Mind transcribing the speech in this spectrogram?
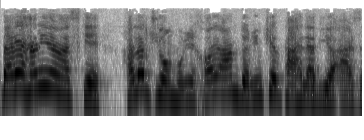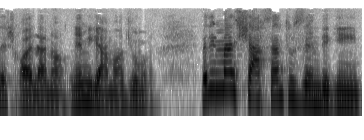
برای همین هم هست که حالا جمهوری خواه هم داریم که پهلوی ها ارزش قائلن نمیگم ها جمهوری ولی من شخصا تو زندگیم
